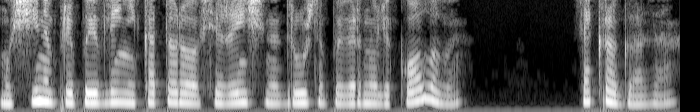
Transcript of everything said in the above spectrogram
Мужчина, при появлении которого все женщины дружно повернули головы? Закрой глаза.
